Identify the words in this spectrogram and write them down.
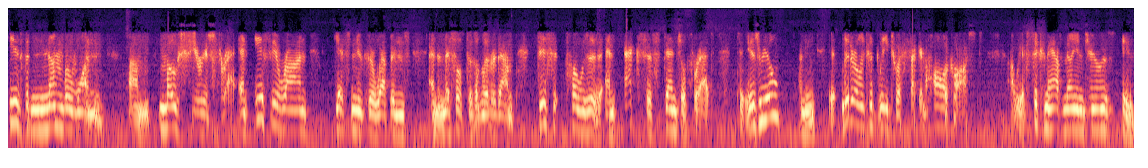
is the number one um, most serious threat. And if Iran gets nuclear weapons and the missiles to deliver them. This poses an existential threat to Israel. I mean, it literally could lead to a second Holocaust. Uh, we have six and a half million Jews in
